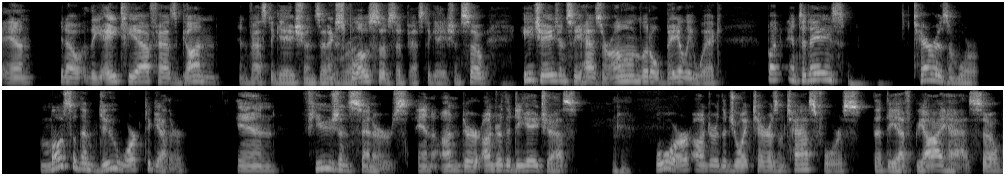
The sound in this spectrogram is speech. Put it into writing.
and you know, the ATF has gun investigations and explosives right. investigations. So each agency has their own little bailiwick. But in today's terrorism world, most of them do work together in fusion centers and under under the DHS. Mm-hmm or under the Joint Terrorism Task Force that the FBI has. So,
